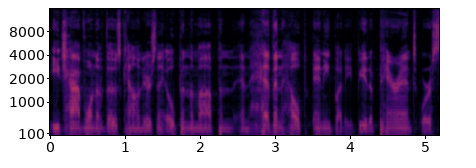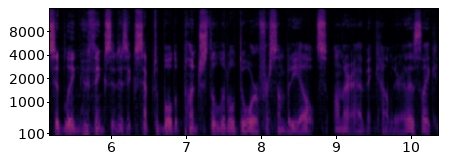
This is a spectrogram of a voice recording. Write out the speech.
each have one of those calendars and they open them up, and, and heaven help anybody, be it a parent or a sibling, who thinks it is acceptable to punch the little door for somebody else on their Advent calendar. That's like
